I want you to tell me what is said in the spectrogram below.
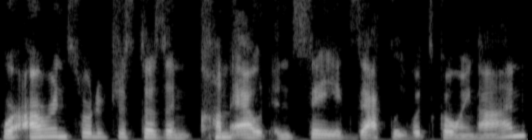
where Aaron sort of just doesn't come out and say exactly what's going on.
